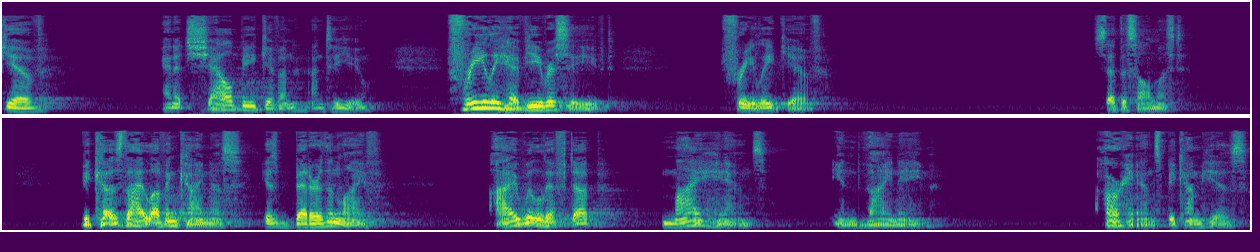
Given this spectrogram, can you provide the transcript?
give, and it shall be given unto you. Freely have ye received, freely give. Said the psalmist, because thy loving kindness is better than life, I will lift up my hands in thy name. Our hands become his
